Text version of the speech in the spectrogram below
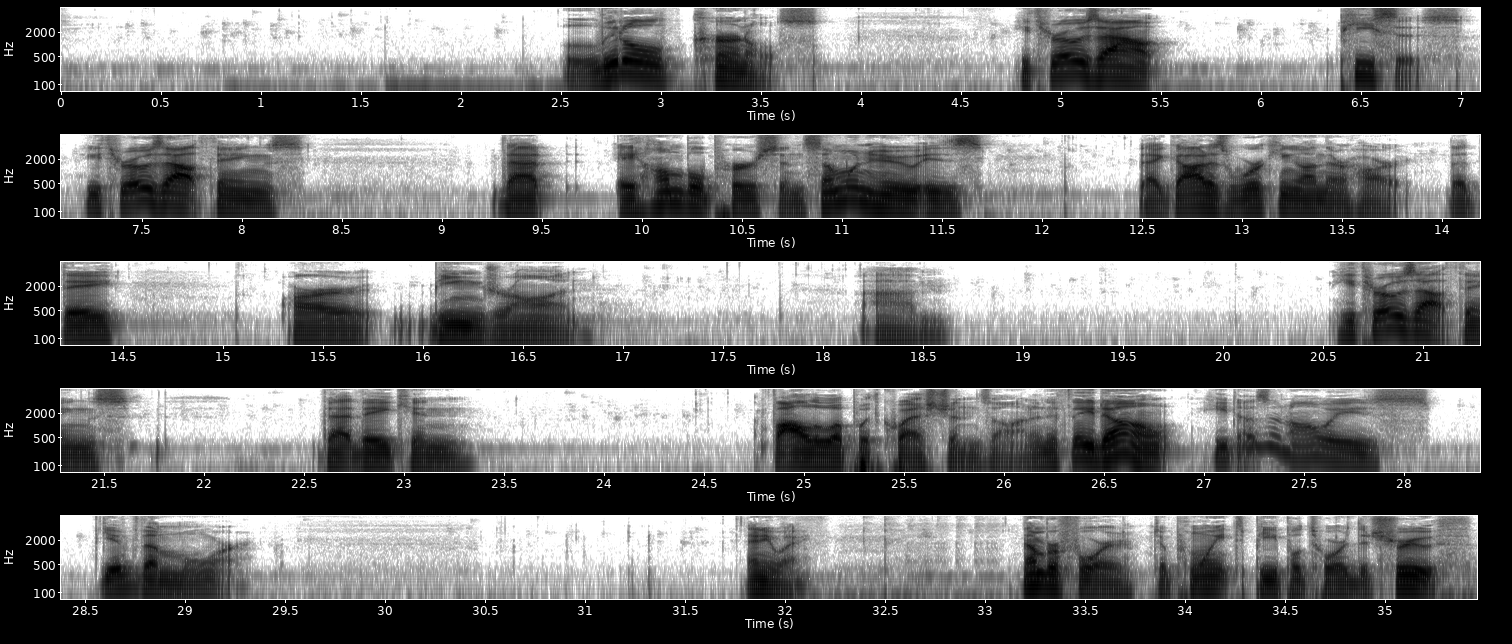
little kernels. He throws out pieces. He throws out things that a humble person, someone who is that God is working on their heart, that they are being drawn. Um, he throws out things that they can follow up with questions on. And if they don't, he doesn't always give them more. Anyway, number four, to point people toward the truth.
